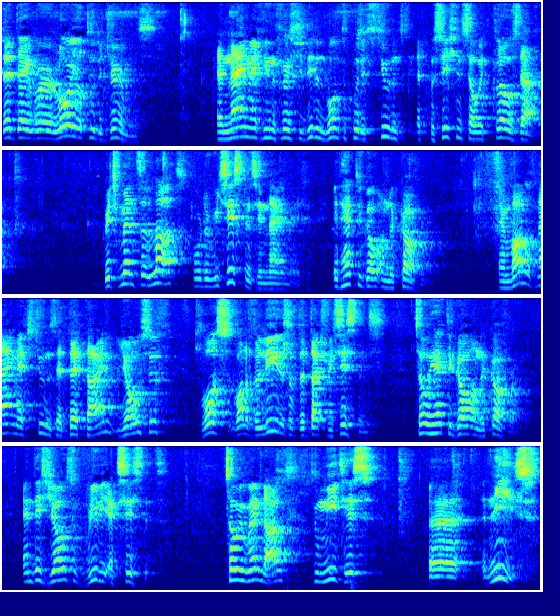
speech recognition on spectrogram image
that they were loyal to the Germans. And Nijmegen University didn't want to put its students in that position, so it closed down. Which meant a lot for the resistance in Nijmegen. It had to go undercover. And one of Nijmegen's students at that time, Joseph, was one of the leaders of the Dutch resistance. So he had to go undercover. And this Joseph really existed. So he went out to meet his uh, niece,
